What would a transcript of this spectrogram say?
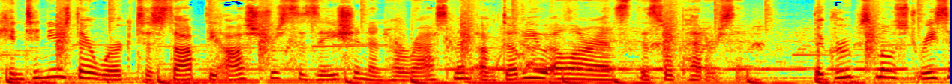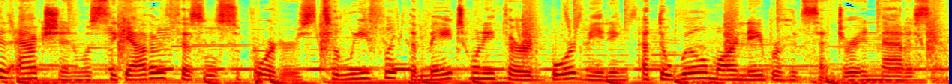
continues their work to stop the ostracization and harassment of WLRN's Thistle Pettersen. The group's most recent action was to gather Thistle's supporters to leaflet the May 23rd board meeting at the Wilmar Neighborhood Center in Madison,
